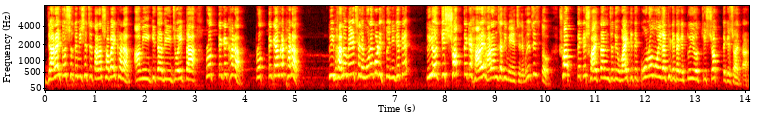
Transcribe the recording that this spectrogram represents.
যারাই তোর সাথে মিশেছে, তারা সবাই খারাপ। আমি, গীতাদি, জয়িতা, প্রত্যেকে খারাপ, প্রত্যেকে আমরা খারাপ। তুই ভালো মেয়ে ছেলে, মনে করিস তুই নিজেকে? তুই হচ্ছিস সব থেকে হারে হারামজাদি মেয়ে ছেলে, বুঝেছিস তো? সব থেকে শয়তান যদি ওয়াইটিতে কোনো মহিলা থেকে থাকে, তুই হচ্ছিস সব থেকে শয়তান।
